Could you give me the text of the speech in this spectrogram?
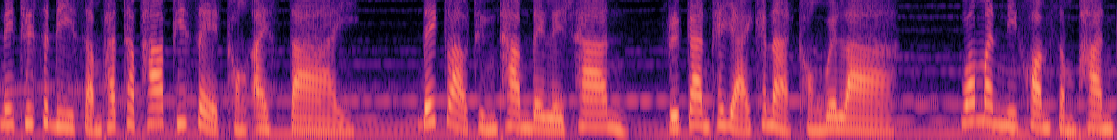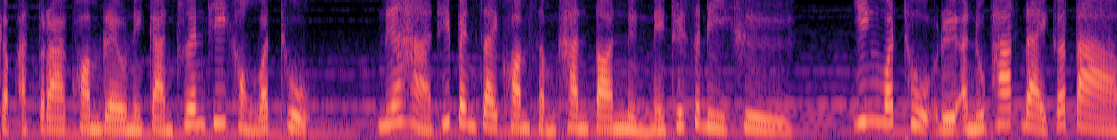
ในทฤษฎีสัมพัทธภาพพิเศษของไอน์สไตน์ได้กล่าวถึง time dilation หรือการขยายขนาดของเวลา ว่ามันมีความสัมพันธ์กับอัตราความเร็วในการเคลื่อนที่ของวัตถุ เนื้อหาที่เป็นใจความสำคัญตอนหนึ่งในทฤษฎีคือ ยิ่งวัตถุหรืออนุภาคใดก็ตาม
